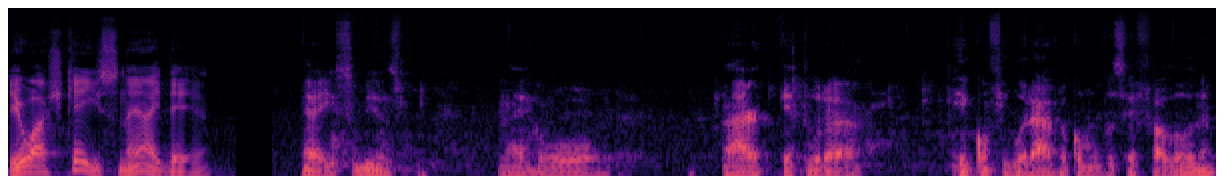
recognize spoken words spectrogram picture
Eu acho que é isso, né, a ideia. É isso mesmo. Né, o, a arquitetura reconfigurável, como você falou, né?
